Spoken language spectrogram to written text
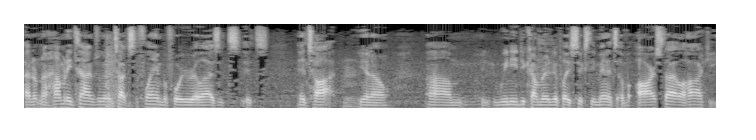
I don't know how many times we're going to touch the flame before we realize it's it's it's hot. You know, um, we need to come ready to play 60 minutes of our style of hockey,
